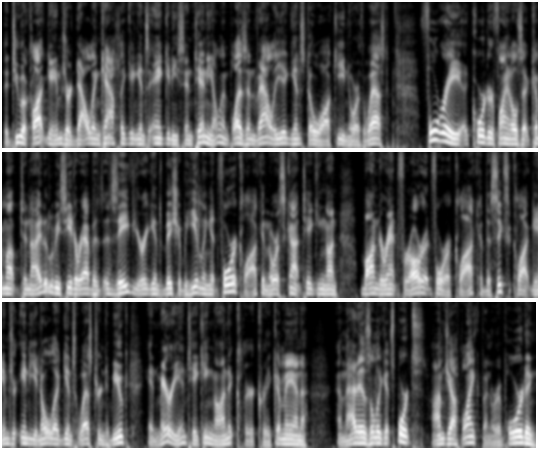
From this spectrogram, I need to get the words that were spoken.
The 2 o'clock games are Dowling Catholic against Ankeny Centennial and Pleasant Valley against Waukee Northwest. 4A quarterfinals that come up tonight. It'll be Cedar Rapids Xavier against Bishop Heelan at 4 o'clock, and North Scott taking on Bondurant Farrar at 4 o'clock. The 6 o'clock games are Indianola against Western Dubuque, and Marion taking on at Clear Creek Amana. And that is a look at sports. I'm Jeff Blankman reporting.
